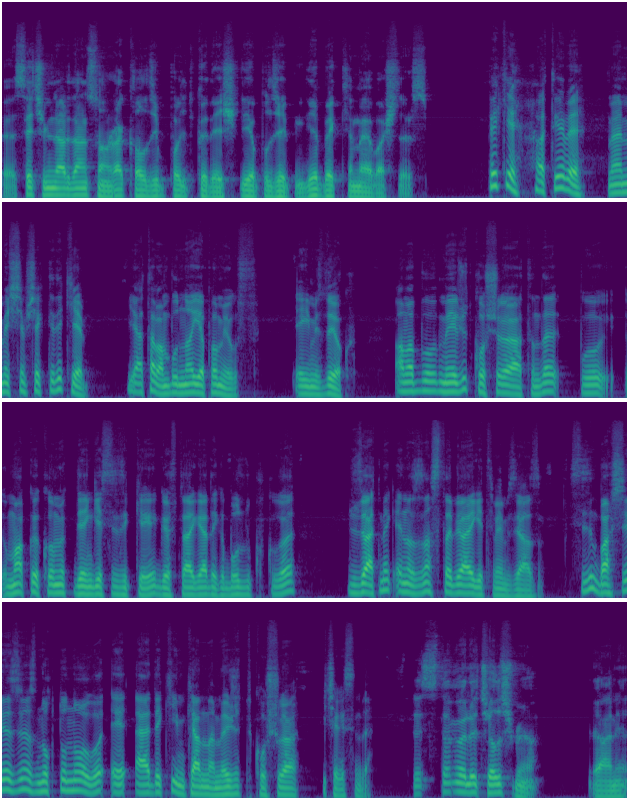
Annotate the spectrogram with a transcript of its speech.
Ee, seçimlerden sonra kalıcı bir politika değişikliği yapılacak mı diye beklemeye başlarız. Peki Atiye Bey, Mehmet Şimşek dedi ki ya tamam bunları yapamıyoruz. Elimizde yok. Ama bu mevcut koşullar altında bu makroekonomik dengesizlikleri, göstergelerdeki bozuklukları düzeltmek en azından stabil hale getirmemiz lazım. Sizin başlayacağınız nokta ne olur e, erdeki imkanlar mevcut koşullar içerisinde? Sistem öyle çalışmıyor. Yani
